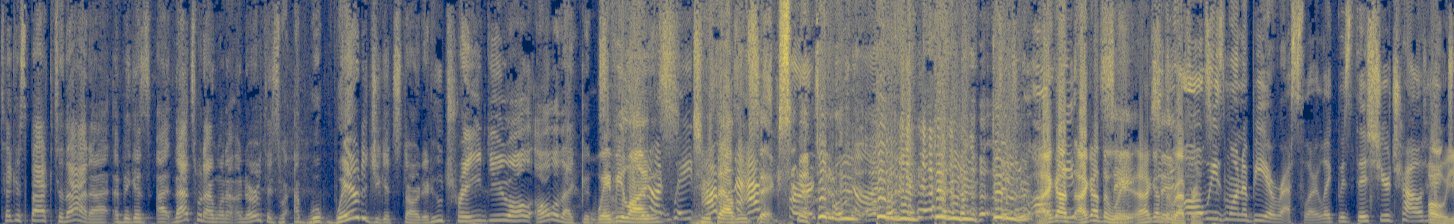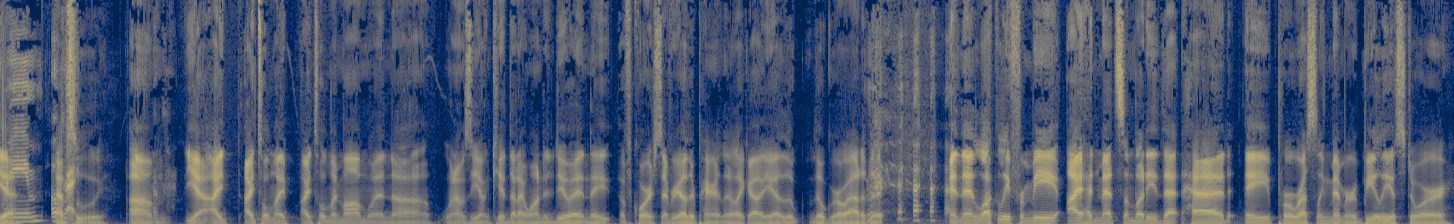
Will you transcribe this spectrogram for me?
take us back to that uh, because uh, that's what I want to unearth is uh, where did you get started? Who trained you? All, all of that good Wavy stuff. Hold Lines, wait, I 2006. first, hold on. Did you I got I got the See- way I got see- the you reference. always want to be a wrestler? Like, was this your childhood oh yeah, dream? Okay. absolutely. Um, yeah, I, I told my I told my mom when uh, when I was a young kid that I wanted to do it, and they of course every other parent they're like, oh yeah, they'll, they'll grow out of it. and then luckily for me, I had met somebody that had a pro wrestling memorabilia store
